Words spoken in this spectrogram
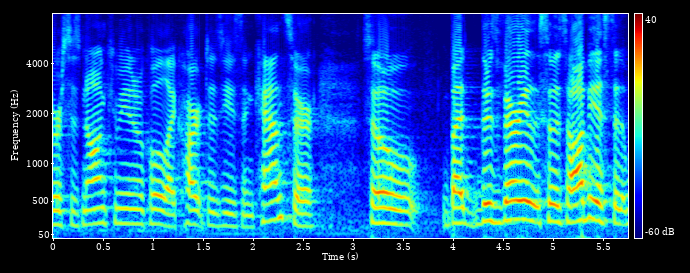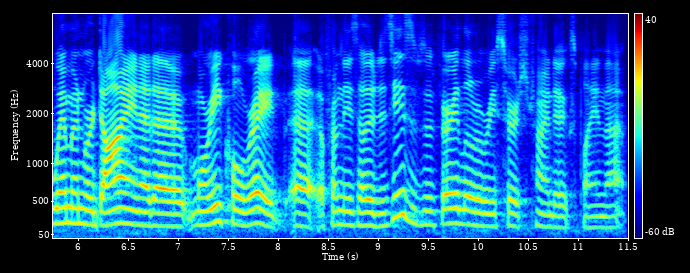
versus non-communicable like heart disease and cancer. So, but there's very, so it's obvious that women were dying at a more equal rate uh, from these other diseases. with very little research trying to explain that.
